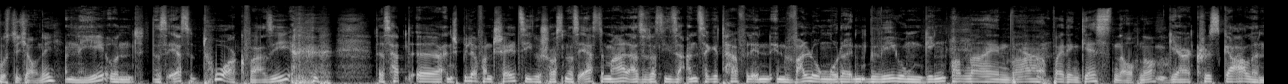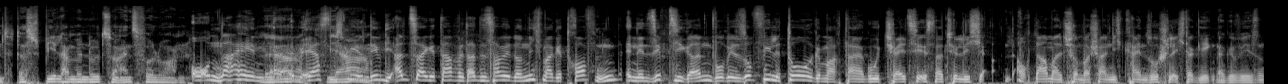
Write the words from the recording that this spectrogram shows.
Wusste ich auch nicht. Nee, und das erste Tor quasi, das hat äh, ein Spieler von Chelsea geschossen, das erste Mal, also dass diese Anzeigetafel in, in Wallung oder in Bewegungen ging. Oh nein, war ja. bei den Gästen auch noch? Ja, Chris Garland. Das Spiel haben wir 0 zu 1 verloren. Oh nein, ja. äh, im ersten ja. Spiel, in dem die Anzeigetafel stand, das haben wir noch nicht mal getroffen, in den 70ern, wo wir so viele Tore gemacht haben. Ja, gut, Chelsea ist natürlich auch damals schon wahrscheinlich kein so schlechter Gegner gewesen.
